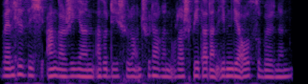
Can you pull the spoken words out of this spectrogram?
wenn sie sich engagieren, also die Schüler und Schülerinnen oder später dann eben die Auszubildenden.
